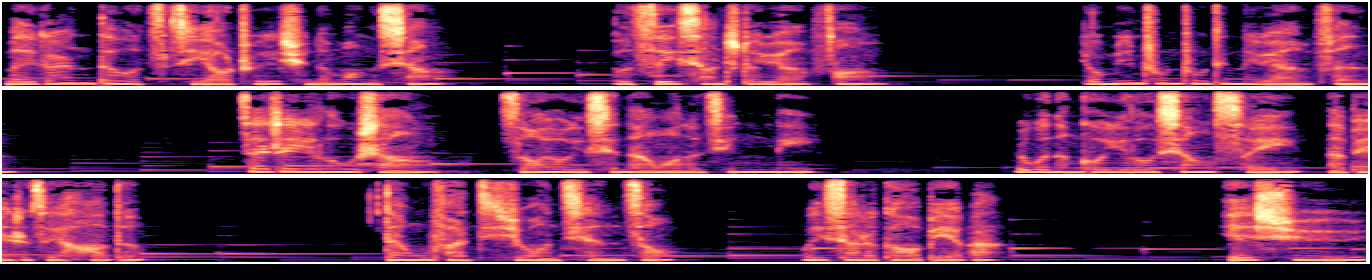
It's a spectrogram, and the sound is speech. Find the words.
每个人都有自己要追寻的梦想，有自己想去的远方，有命中注定的缘分。在这一路上，总有一些难忘的经历。如果能够一路相随，那便是最好的。但无法继续往前走，微笑着告别吧。也许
